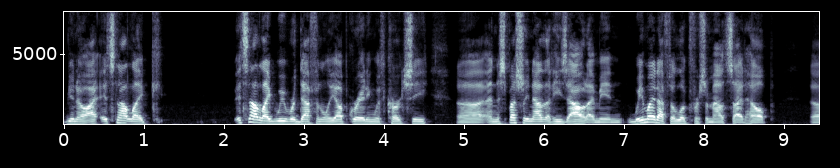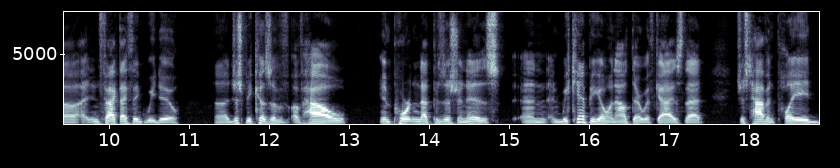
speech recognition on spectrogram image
you know, I, it's not like it's not like we were definitely upgrading with Kirksey. Uh, and especially now that he's out, I mean, we might have to look for some outside help. Uh, in fact, I think we do uh, just because of, of how important that position is. And, and we can't be going out there with guys that just haven't played,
